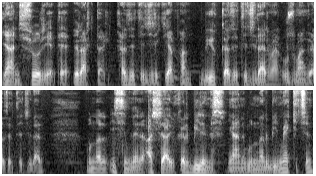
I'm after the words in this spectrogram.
Yani Suriye'de, Irak'ta gazetecilik yapan büyük gazeteciler var, uzman gazeteciler. Bunların isimleri aşağı yukarı bilinir. Yani bunları bilmek için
